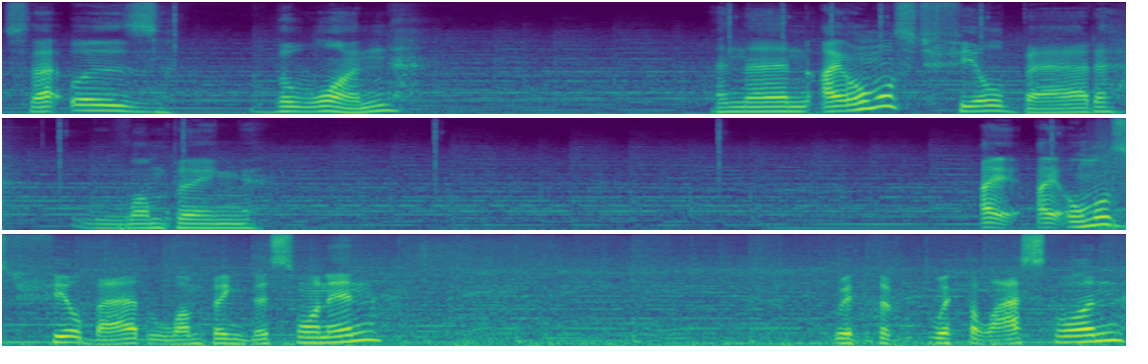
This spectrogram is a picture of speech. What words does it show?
So that was the one. And then I almost feel bad lumping I, I almost feel bad lumping this one in with the with the last one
